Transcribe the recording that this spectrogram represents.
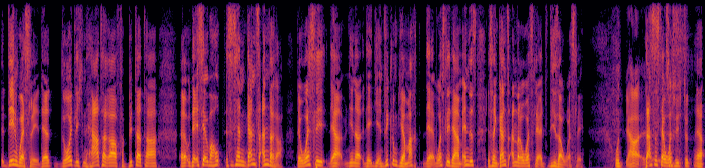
Den Wesley, der deutlich ein härterer, verbitterter, äh, und der ist ja überhaupt, es ist ja ein ganz anderer der Wesley, der, den er, der, die Entwicklung, die er macht, der Wesley, der am Ende ist, ist ein ganz anderer Wesley als dieser Wesley. Und ja, das ist der ist Wesley. Ja.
